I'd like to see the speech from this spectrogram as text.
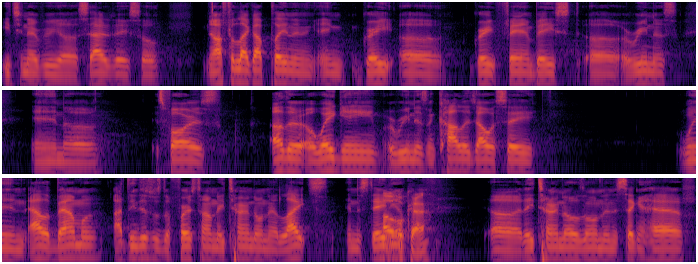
each and every uh, Saturday. So you know, I feel like I played in, in great uh, great fan based uh, arenas, and uh, as far as other away game arenas in college, I would say when Alabama, I think this was the first time they turned on their lights in the stadium. Oh, okay. Uh, they turned those on in the second half.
